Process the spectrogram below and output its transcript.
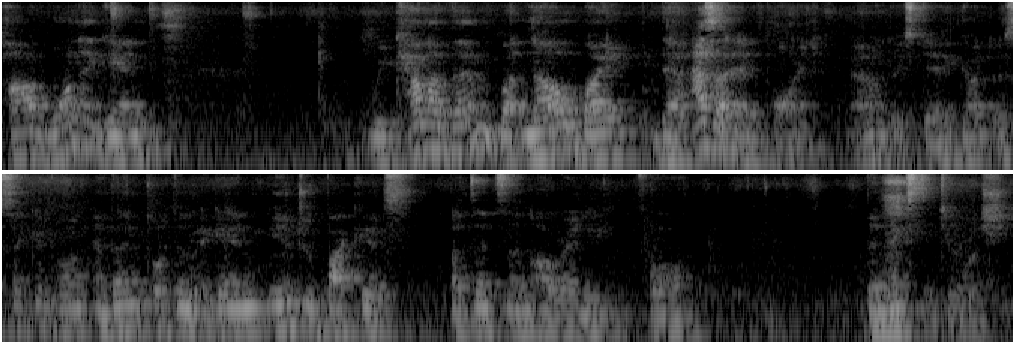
part one again. We color them, but now by their other endpoint. Yeah, they got a second one, and then put them again into buckets, but that's then already for the next iteration.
